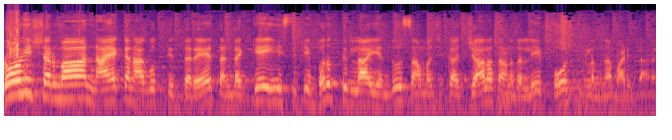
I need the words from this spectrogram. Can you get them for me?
ರೋಹಿತ್ ಶರ್ಮಾ ನಾಯಕನಾಗುತ್ತಿದ್ದರೆ ತಂಡಕ್ಕೆ ಈ ಸ್ಥಿತಿ ಬರುತ್ತಿಲ್ಲ ಎಂದು ಸಾಮಾಜಿಕ ಜಾಲತಾಣದಲ್ಲಿ ಪೋಸ್ಟ್ಗಳನ್ನು ಮಾಡಿದ್ದಾರೆ.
